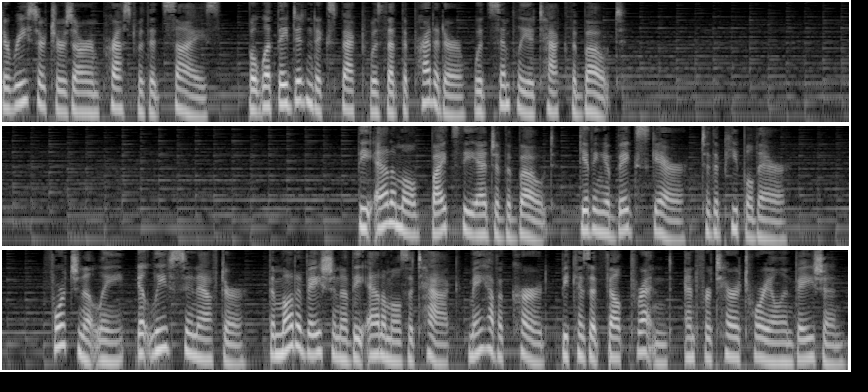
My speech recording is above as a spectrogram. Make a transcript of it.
the researchers are impressed with its size, but what they didn't expect was that the predator would simply attack the boat. The animal bites the edge of the boat, giving a big scare to the people there. Fortunately, it leaves soon after. The motivation of the animal's attack may have occurred because it felt threatened and for territorial invasion.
